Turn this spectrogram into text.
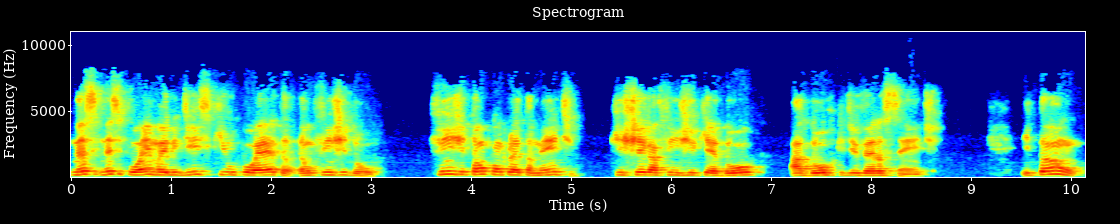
nesse, nesse poema ele diz que o poeta é um fingidor. Finge tão completamente que chega a fingir que é dor, a dor que de vera sente. Então,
